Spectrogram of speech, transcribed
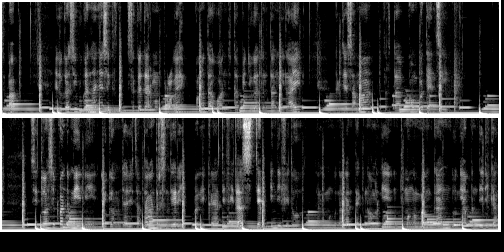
Sebab Edukasi bukan hanya sekedar memperoleh pengetahuan, tetapi juga tentang nilai, kerjasama, serta kompetensi. Situasi pandemi ini juga menjadi tantangan tersendiri bagi kreativitas setiap individu dalam menggunakan teknologi untuk mengembangkan dunia pendidikan.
